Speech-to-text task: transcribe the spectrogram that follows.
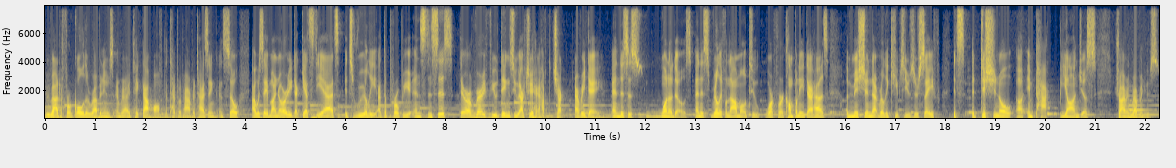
We rather forego the revenues and rather take that off the type of advertising. And so I would say minority that gets the ads, it's really at the appropriate instances. There are very few things you actually have to check every day. And this is one of those. And it's really phenomenal to work for a company that has a mission that really keeps users safe. It's additional uh, impact beyond just driving revenues.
